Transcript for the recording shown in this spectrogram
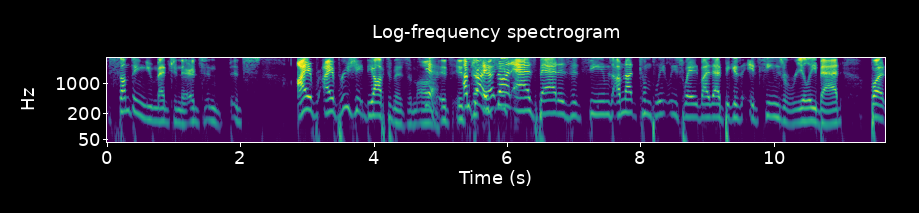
something you mentioned there. It's it's. I I appreciate the optimism of Yeah. it's it's I'm not, trying- it's not it's- as bad as it seems. I'm not completely swayed by that because it seems really bad, but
